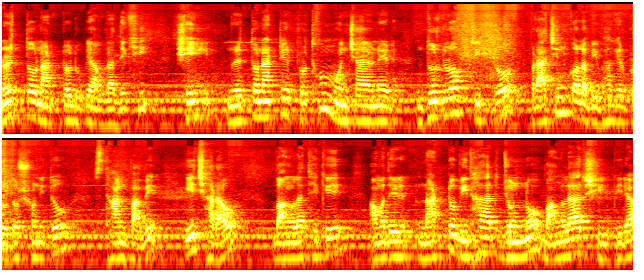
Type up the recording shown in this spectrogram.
নৃত্য নাট্য রূপে আমরা দেখি, সেই নৃত্যনাট্যের প্রথম মঞ্চায়নের দুর্লভ চিত্র প্রাচীন কলা বিভাগের প্রদর্শনীতেও স্থান পাবে। এছাড়াও বাংলা থেকে আমাদের নাট্যবিধার জন্য বাংলার শিল্পীরা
